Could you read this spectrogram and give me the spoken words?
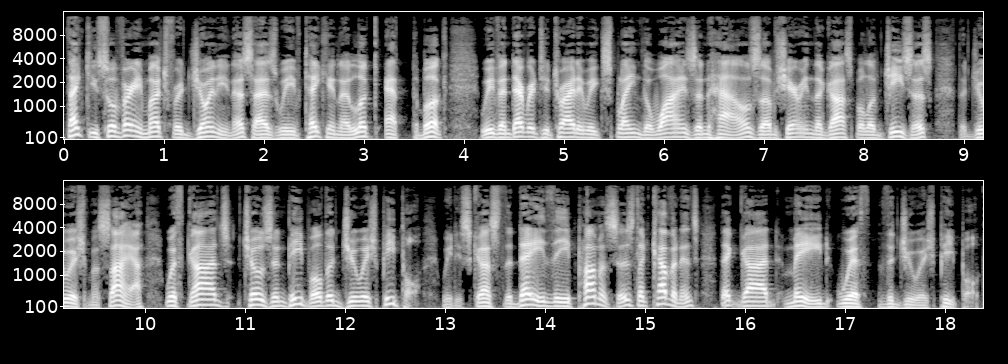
Thank you so very much for joining us as we've taken a look at the book. We've endeavored to try to explain the whys and hows of sharing the gospel of Jesus, the Jewish Messiah, with God's chosen people, the Jewish people. We discussed the day, the promises, the covenants that God made with the Jewish people.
